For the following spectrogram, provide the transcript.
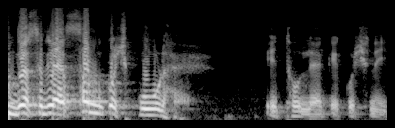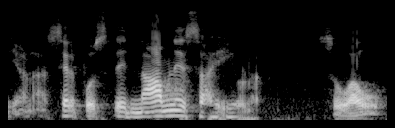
ਦਿਸ ਰਿਹਾ ਸਭ ਕੁਝ ਕੂੜ ਹੈ। ਇਥੋਂ ਲੈ ਕੇ ਕੁਝ ਨਹੀਂ ਜਾਣਾ। ਸਿਰਫ ਉਸ ਦੇ ਨਾਮ ਨੇ ਸਹਾਈ ਹੋਣਾ। ਸੋ ਆਓ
